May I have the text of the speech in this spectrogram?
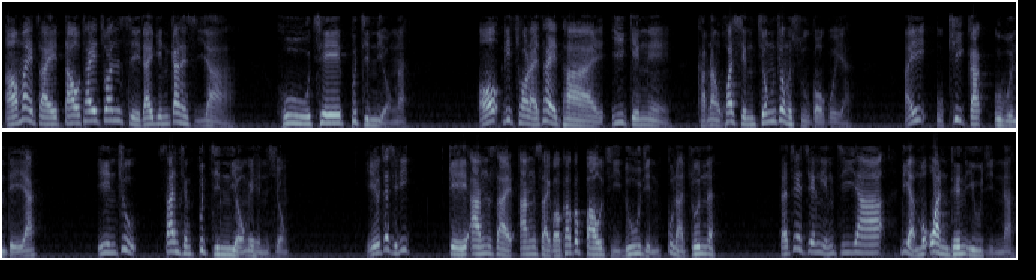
后摆在投胎转世来人间的时啊，夫妻不尽良啊！哦，你娶来太太已经呢，可能发生种种的事故过啊，哎，有气格有问题啊，因此产生不尽良的现象。或者是你假红晒红晒外口个包持女人滚啊准呢？在这经营之下，你也莫怨天尤人呐。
